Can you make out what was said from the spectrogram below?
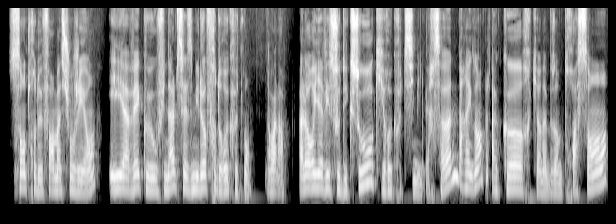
centre de formation géant, et avec au final 16 000 offres de recrutement. Voilà. Alors il y avait Sodexo qui recrute 6 000 personnes, par exemple, Accor qui en a besoin de 300,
